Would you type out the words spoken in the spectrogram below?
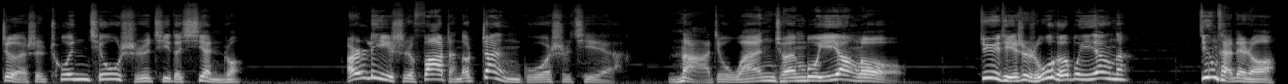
这是春秋时期的现状，而历史发展到战国时期，那就完全不一样喽。具体是如何不一样呢？精彩内容，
